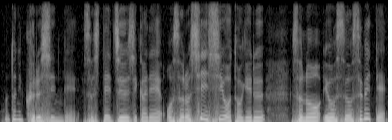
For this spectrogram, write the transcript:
本当に苦しんでそして十字架で恐ろしい死を遂げるその様子をすべて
